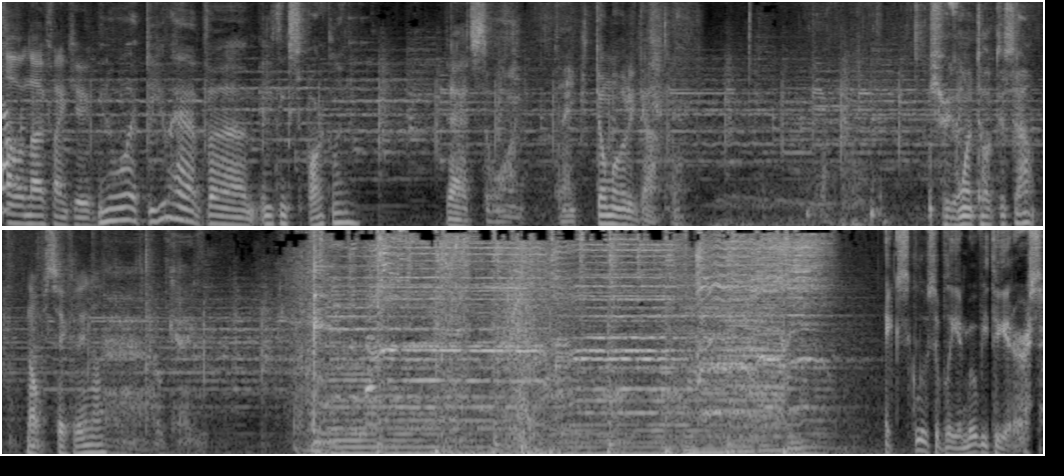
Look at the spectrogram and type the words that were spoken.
Oh, no, thank you. You know what? Do you have uh, anything sparkling? That's the one. Thank you. Domo arigato. You sure you want to talk this out? Not particularly, no. Okay. Exclusively in movie theaters.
